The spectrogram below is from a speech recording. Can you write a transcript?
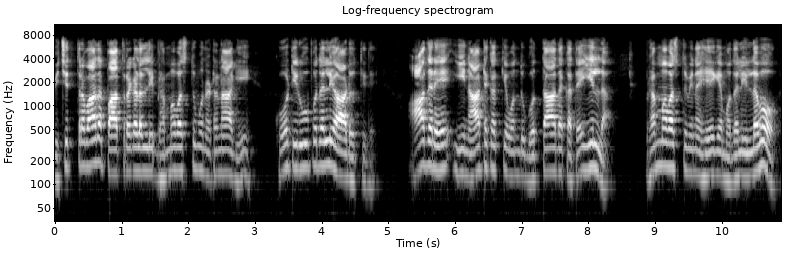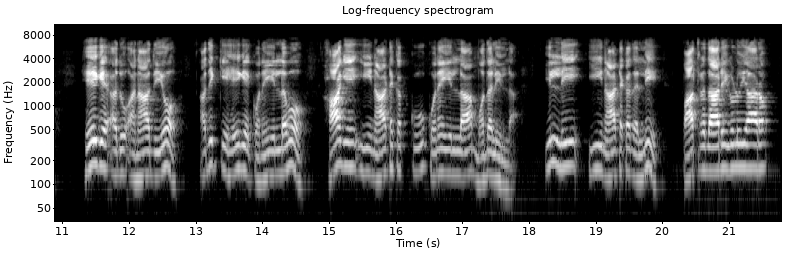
ವಿಚಿತ್ರವಾದ ಪಾತ್ರಗಳಲ್ಲಿ ಬ್ರಹ್ಮವಸ್ತುವು ನಟನಾಗಿ ಕೋಟಿ ರೂಪದಲ್ಲಿ ಆಡುತ್ತಿದೆ. ಆದರೆ ಈ ನಾಟಕಕ್ಕೆ ಒಂದು ಗೊತ್ತಾದ ಕತೆ ಇಲ್ಲ ಬ್ರಹ್ಮವಸ್ತುವಿನ ಹೇಗೆ ಮೊದಲಿಲ್ಲವೋ ಹೇಗೆ ಅದು ಅನಾದಿಯೋ, ಅದಕ್ಕೆ ಹೇಗೆ ಕೊನೆಯಿಲ್ಲವೋ, ಹಾಗೆ ಈ ನಾಟಕಕ್ಕೂ ಕೊನೆಯಿಲ್ಲ ಮೊದಲಿಲ್ಲ. ಇಲ್ಲಿ ಈ ನಾಟಕದಲ್ಲಿ ಪಾತ್ರಧಾರಿಗಳು ಯಾರೋ?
